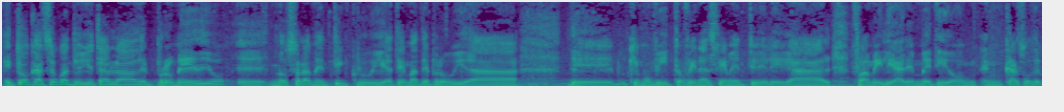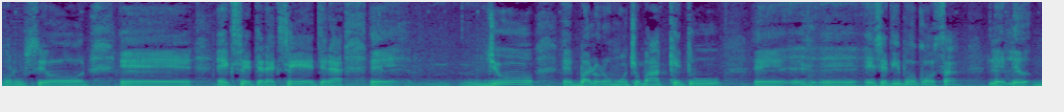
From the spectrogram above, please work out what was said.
En todo caso, cuando yo te hablaba del promedio, eh, no solamente incluía temas de probidad, de que hemos visto financiamiento ilegal, familiares metidos en, casos de corrupción, eh, etcétera, etcétera. Eh, yo eh, valoro mucho más que tú eh, eh, ese tipo de cosas,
